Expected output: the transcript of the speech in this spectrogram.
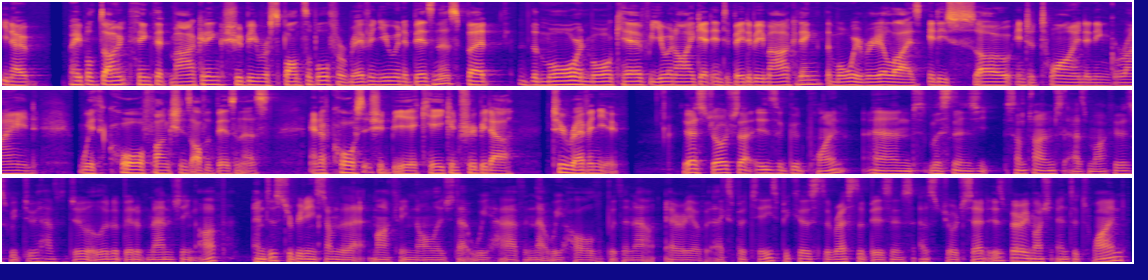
you know, people don't think that marketing should be responsible for revenue in a business, but the more and more, Kev, you and I get into B2B marketing, the more we realize it is so intertwined and ingrained with core functions of a business. And of course, it should be a key contributor to revenue. Yes, George, that is a good point. And listeners, sometimes as marketers, we do have to do a little bit of managing up and distributing some of that marketing knowledge that we have and that we hold within our area of expertise because the rest of the business, as George said, is very much intertwined.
